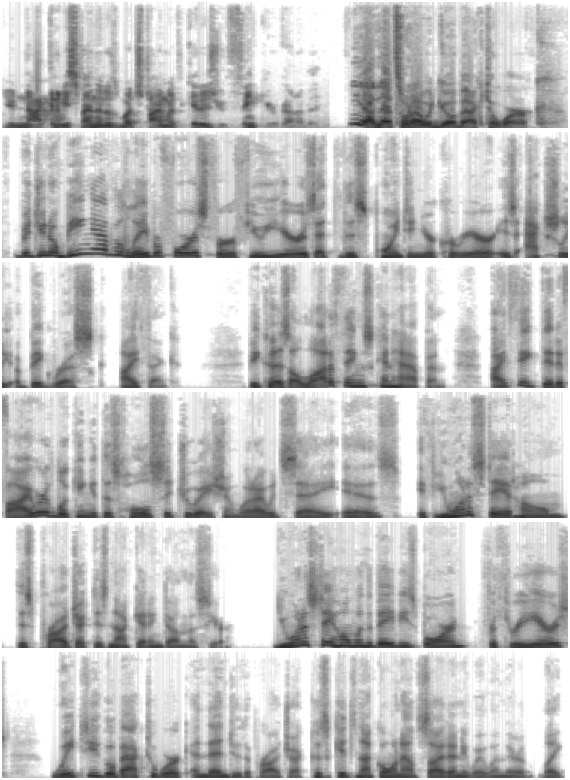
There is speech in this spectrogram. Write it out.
you're not going to be spending as much time with the kid as you think you're going to be. Yeah, and that's when I would go back to work. But you know, being out of the labor force for a few years at this point in your career is actually a big risk. I think because a lot of things can happen. I think that if I were looking at this whole situation, what I would say is if you want to stay at home, this project is not getting done this year. You want to stay home when the baby's born for three years? Wait till you go back to work and then do the project because the kid's not going outside anyway when they're like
